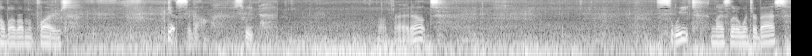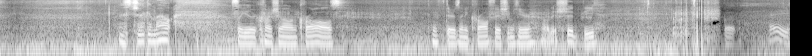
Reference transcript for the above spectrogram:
Hope I brought my pliers. Yes, I got them. Sweet. Try it out. Sweet, nice little winter bass. Let's check him out. So they're crunching on crawls. If there's any crawfish in here, Oh, there should be. But hey,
